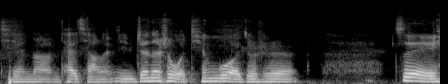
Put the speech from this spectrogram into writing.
天哪，你太强了！你真的是我听过就是最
